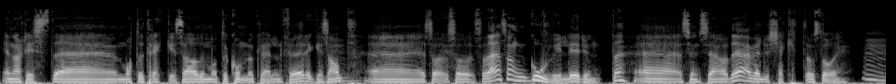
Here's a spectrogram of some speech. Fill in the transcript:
en artist eh, måtte trekke seg, og det måtte komme kvelden før, ikke sant. Mm. Eh, så, så, så, det er en sånn godvilje rundt det, eh, syns jeg, og det er veldig kjekt å stå i. Mm.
